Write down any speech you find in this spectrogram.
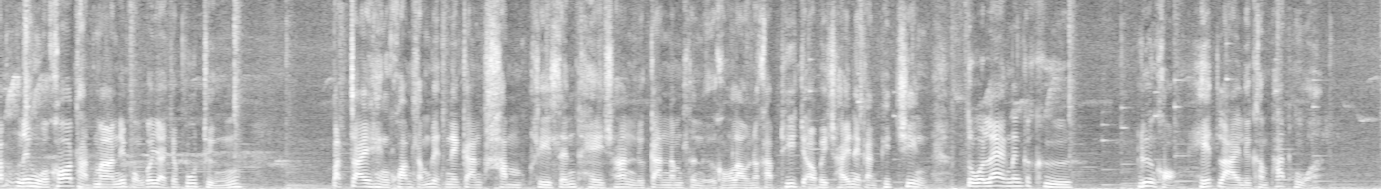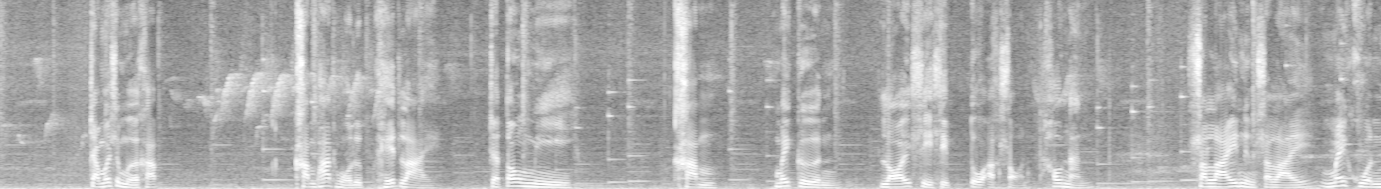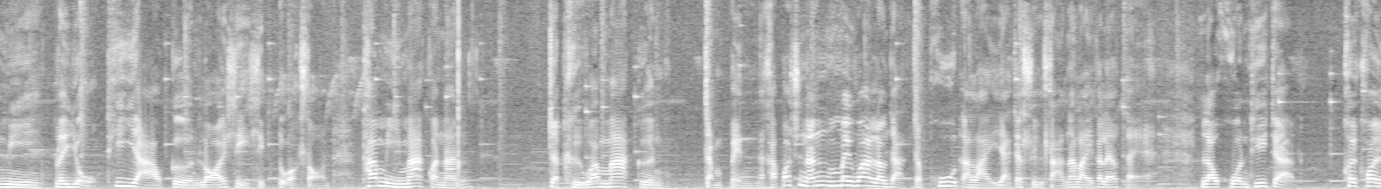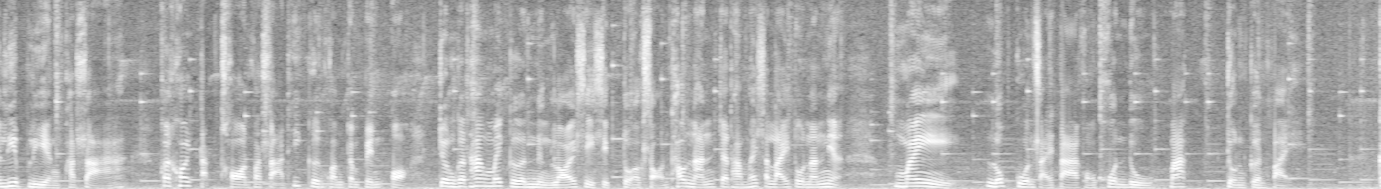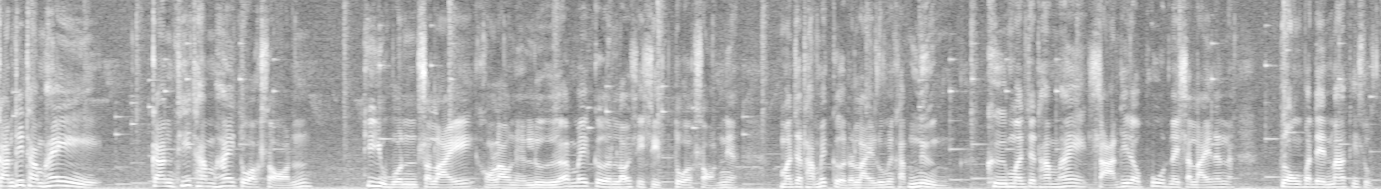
ครับ ในหัวข้อถัดมานี่ผมก็อยากจะพูดถึงปัจจัยแห่งความสำเร็จในการทำ Presentation หรือการนำเสนอของเรานะครับ ที่จะเอาไปใช้ในการ Pitching ตัวแรกนั่นก็คือเรื่องของ Headline หรือคำพาดหัวจำไว้เสมอครับคำพาดหัวหรือ Headline จะต้องมีคำไม่เกิน 140 ตัวอักษรเท่านั้น สไลด์หนึ่งสไลด์ไม่ควรมีประโยคที่ยาวเกิน 140 ตัวอักษร ถ้ามีมากกว่านั้น จะถือว่ามากเกินจำเป็นนะครับ เพราะฉะนั้นไม่ว่าเราอยากจะพูดอะไร อยากจะสื่อสารอะไรก็แล้วแต่ เราควรที่จะค่อยๆเรียบเรียงภาษา ค่อยๆ ตัดทอนภาษาที่เกินความจำเป็นออก จนกระทั่งไม่เกิน 140 ตัวอักษรเท่านั้น จะทำให้สไลด์ตัวนั้นเนี่ยไม่รบกวนสายตาของคนดูมากจนเกินไป การที่ทำให้การที่ทำให้ตัวอักษรที่อยู่บนสไลด์ของเราเนี่ยเหลือไม่เกิน 140 ตัวอักษรเนี่ยมันจะทำให้เกิดอะไรรู้ไหมครับ 1. คือมันจะทำให้สารที่เราพูดในสไลด์นั้นนะตรงประเด็นมากที่สุด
